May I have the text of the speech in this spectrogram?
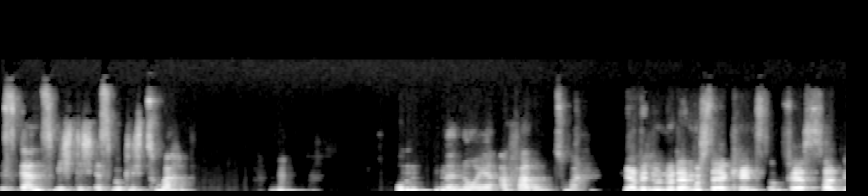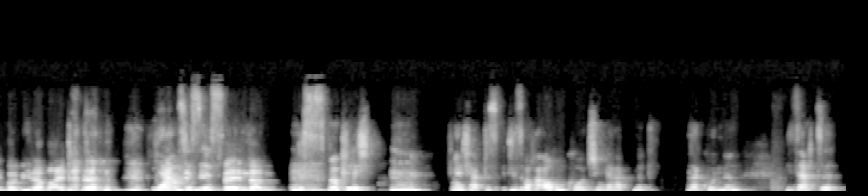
ist ganz wichtig, es wirklich zu machen, mhm. um eine neue Erfahrung zu machen. Ja, wenn du nur dein Muster erkennst und fährst halt immer wieder weiter, dann ja, wird sich nichts ist, verändern. Und es ist wirklich, ich habe das diese Woche auch im Coaching gehabt mit einer Kundin, die sagte,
